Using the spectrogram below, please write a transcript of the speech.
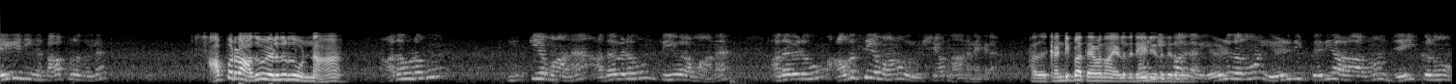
டெய்லி நீங்க சாப்பிடுறது இல்ல சாப்பிடுறோம் அதுவும் எழுதுறது ஒண்ணா? அதை விடவும் முக்கியமான அதை விடவும் தீவிரமான அதை விடவும் அவசியமான ஒரு விஷயம் நான் நினைக்கிறேன். அது கண்டிப்பா தேவைதான். எழுது டெய்லி எழுதுறது. எழுதணும் எழுதி பெரிய ஆளாகணும் ஜெயிக்கணும்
